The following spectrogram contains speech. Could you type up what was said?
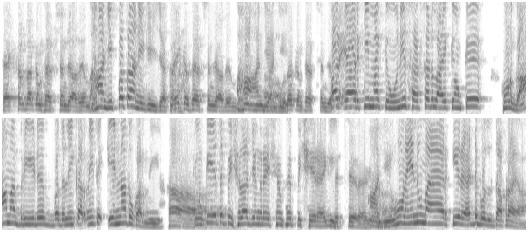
ਸੈਕਸਰ ਦਾ ਕਨਸੈਪਸ਼ਨ ਜ਼ਿਆਦਾ ਹੁੰਦਾ। ਹਾਂਜੀ ਪਤਾ ਨਹੀਂ ਕੀ ਚੱਕਰ ਨਹੀਂ ਕਨਸੈਪਸ਼ਨ ਜ਼ਿਆਦਾ ਹੁੰਦਾ। ਹਾਂ ਹਾਂਜੀ ਹਾਂਜੀ। ਉਹਦਾ ਕਨਸੈਪਸ਼ਨ ਪਰ ਯਾਰ ਕੀ ਮੈਂ ਕਿਉਂ ਨਹੀਂ ਸੜਸੜ ਲਾਏ? ਕਿਉਂਕਿ ਹੁਣ ਗਾਂ ਮੈਂ ਬਰੀਡ ਬਦਲਣੀ ਕਰਨੀ ਤੇ ਇਹਨਾਂ ਤੋਂ ਕਰਨੀ ਆ। ਹਾਂ। ਕਿਉਂਕਿ ਇਹ ਤੇ ਪਿਛਲਾ ਜਨਰੇਸ਼ਨ ਫਿਰ ਪਿੱਛੇ ਰਹਿ ਗਈ। ਪਿੱਛੇ ਰਹਿ ਗਿਆ ਹਾਂਜੀ ਹੁਣ ਇਹਨੂੰ ਮੈਂ ਯਾਰ ਕੀ ਰੈੱਡ ਬੁੱਲ ਦਾ ਭਰਾਇਆ।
